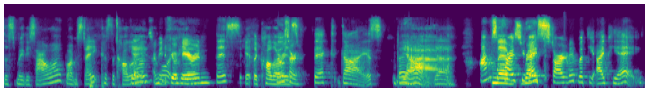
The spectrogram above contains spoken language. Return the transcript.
the smoothie sour by mistake because the color. Yeah, I mean, if you're hearing yeah. this, it, the color those is... are thick guys. They yeah. Are, yeah. I'm surprised you guys started with the IPA.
